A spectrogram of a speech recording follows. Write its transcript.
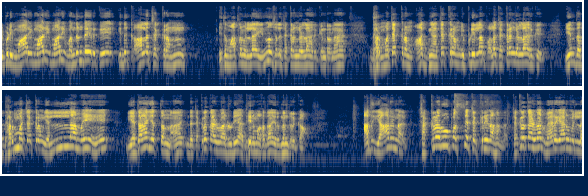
இப்படி மாறி மாறி மாறி வந்துட்டே இருக்கு. இது காலச்சக்கரம். இது மாத்திரம் இல்ல இன்னும் சில சக்கரங்கள்லாம் இருக்கின்றன. தர்ம சக்கரம் ஆக்ஞா சக்கரம் இப்படி எல்லாம் பல சக்கரங்கள்லாம் இருக்கு. இந்த தர்ம சக்கரம் எல்லாமே எதாயத்தம்னா இந்த சக்கரத்தாழ்வாருடைய அதீனமாக தான் இருந்துட்டு இருக்கான் அது யாருன்னா சக்கரரூபஸ்ய சக்கரினகன் சக்கரத்தாழ்வார் வேற யாரும் இல்ல.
